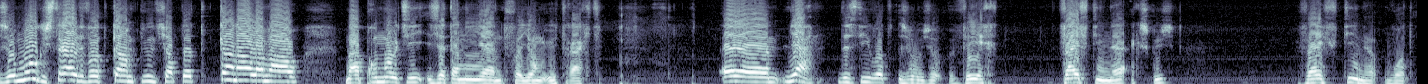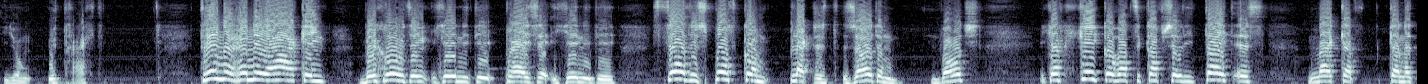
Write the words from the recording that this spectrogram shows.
ze mogen strijden voor het kampioenschap. Dat kan allemaal. Maar promotie zit er niet in voor Jong Utrecht. Uh, ja, dus die wordt sowieso weer 15e, excuus. 15e wordt Jong Utrecht. Trainer René Haking Begroting, geen idee. Prijzen, geen idee. Stadion Sportcomplex Zuidenbosch. Ik heb gekeken wat de capaciteit is. Maar ik heb, kan het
